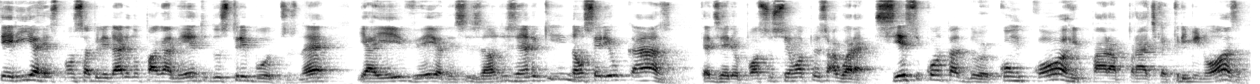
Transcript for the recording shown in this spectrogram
teria responsabilidade no pagamento dos tributos, né? E aí veio a decisão dizendo que não seria o caso. Quer dizer, eu posso ser uma pessoa. Agora, se esse contador concorre para a prática criminosa,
